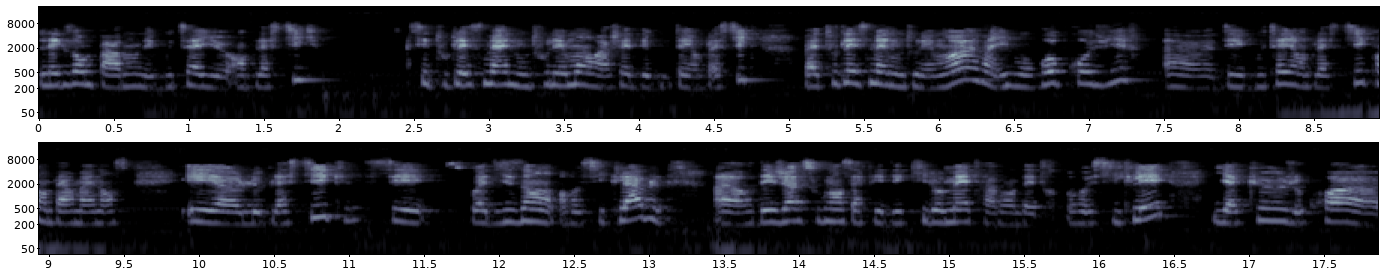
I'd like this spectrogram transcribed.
l'exemple des bouteilles en plastique, si toutes les semaines ou tous les mois on rachète des bouteilles en plastique, bah, toutes les semaines ou tous les mois, ils vont reproduire euh, des bouteilles en plastique en permanence. Et euh, le plastique, c'est soi-disant recyclable. Alors déjà, souvent, ça fait des kilomètres avant d'être recyclé. Il y a que, je crois,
